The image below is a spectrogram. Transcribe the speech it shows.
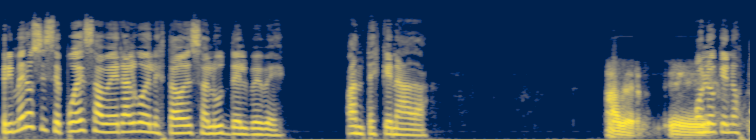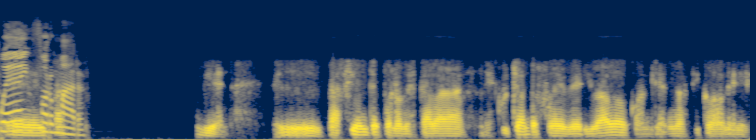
primero, si se puede saber algo del estado de salud del bebé, antes que nada. A ver. Eh, o lo que nos pueda informar. Bien. El paciente, por lo que estaba escuchando, fue derivado con diagnóstico de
